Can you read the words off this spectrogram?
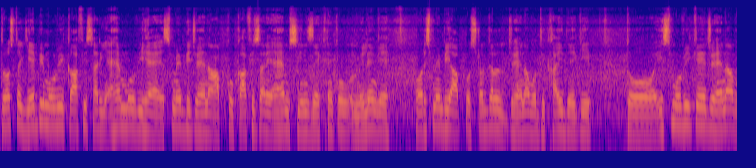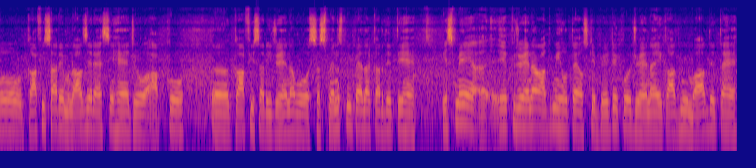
दोस्तों, ये भी मूवी काफ़ी सारी अहम मूवी है। इसमें भी जो है ना, आपको काफ़ी सारे अहम सीन्स देखने को मिलेंगे और इसमें भी आपको स्ट्रगल जो है ना, वो दिखाई देगी। तो इस मूवी के जो है ना, वो काफ़ी सारे मनाजिर ऐसे हैं, जो आपको काफ़ी सारी जो है ना, वो सस्पेंस भी पैदा कर देते हैं। इसमें एक जो है ना, आदमी होता है, उसके बेटे को जो है ना, एक आदमी मार देता है।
